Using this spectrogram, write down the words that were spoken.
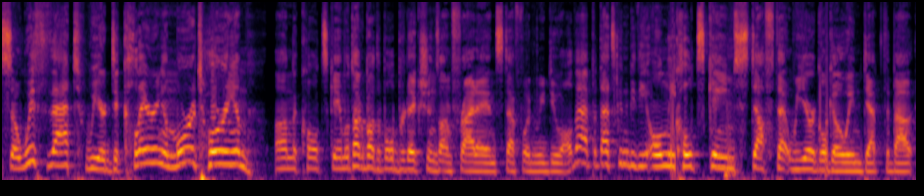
So, with that, we are declaring a moratorium on the Colts game. We'll talk about the bold predictions on Friday and stuff when we do all that, but that's going to be the only Colts game stuff that we are going to go in depth about.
